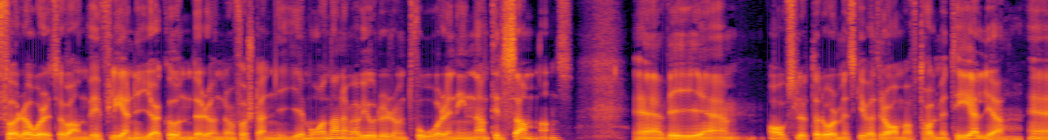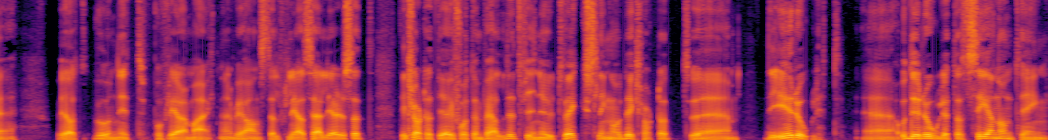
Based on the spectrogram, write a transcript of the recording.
Förra året så vann vi fler nya kunder under de första nio månaderna än vad vi gjorde de två åren innan tillsammans. Eh, vi eh, avslutade året med att skriva ett ramavtal med Telia. Eh, vi har vunnit på flera marknader, vi har anställt flera säljare så det är klart att vi har fått en väldigt fin utväxling och det är klart att det är roligt. Och det är roligt att se någonting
